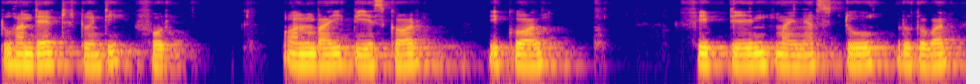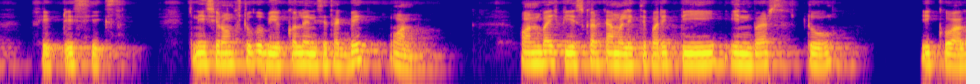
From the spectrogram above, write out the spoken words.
two hundred twenty four one by P square equal fifteen minus two root over fifty six নিচের অংশটুকু বিয়োগ করলে নিচে থাকবে ওয়ান ওয়ান বাই পি স্কোয়ারকে আমরা লিখতে পারি P inverse two equal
